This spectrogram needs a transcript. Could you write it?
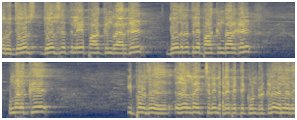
ஒரு ஜோஸ் ஜோசியத்திலே பார்க்கின்றார்கள் ஜோதிடத்திலே பார்க்கின்றார்கள் உங்களுக்கு இப்பொழுது ஏழரை சனி நடைபெற்றுக் கொண்டிருக்கிறது. அல்லது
